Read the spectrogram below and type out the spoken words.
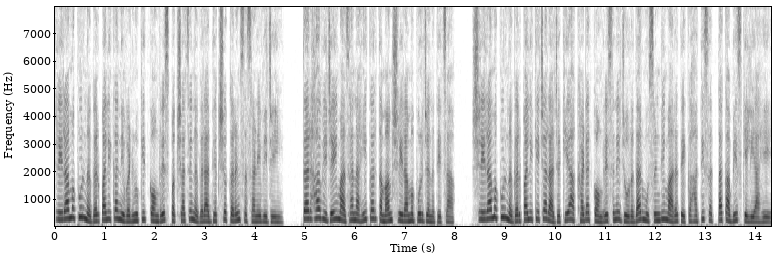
श्रीरामपूर नगरपालिका निवडणुकीत काँग्रेस पक्षाचे नगराध्यक्ष करण ससाणे विजयी. तर हा विजयी माझा नाही तर तमाम श्रीरामपूर जनतेचा. श्रीरामपूर नगरपालिकेच्या राजकीय आखाड्यात काँग्रेसने जोरदार मुसंडी मारत एकहाती सत्ता काबीज केली आहे.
